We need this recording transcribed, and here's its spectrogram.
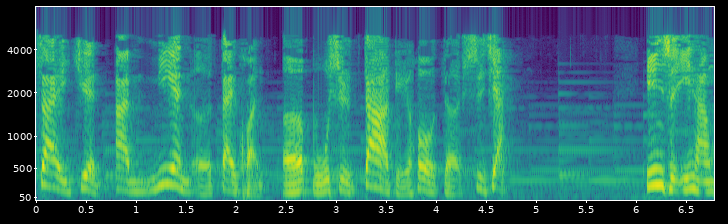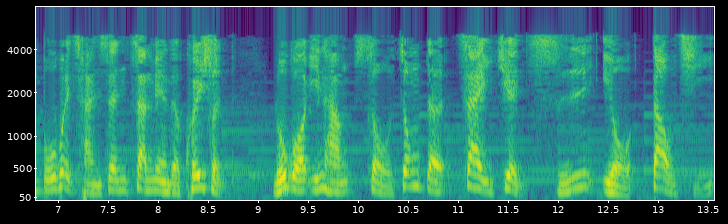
债券按面额贷款，而不是大跌后的市价，因此银行不会产生账面的亏损。如果银行手中的债券持有到期，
